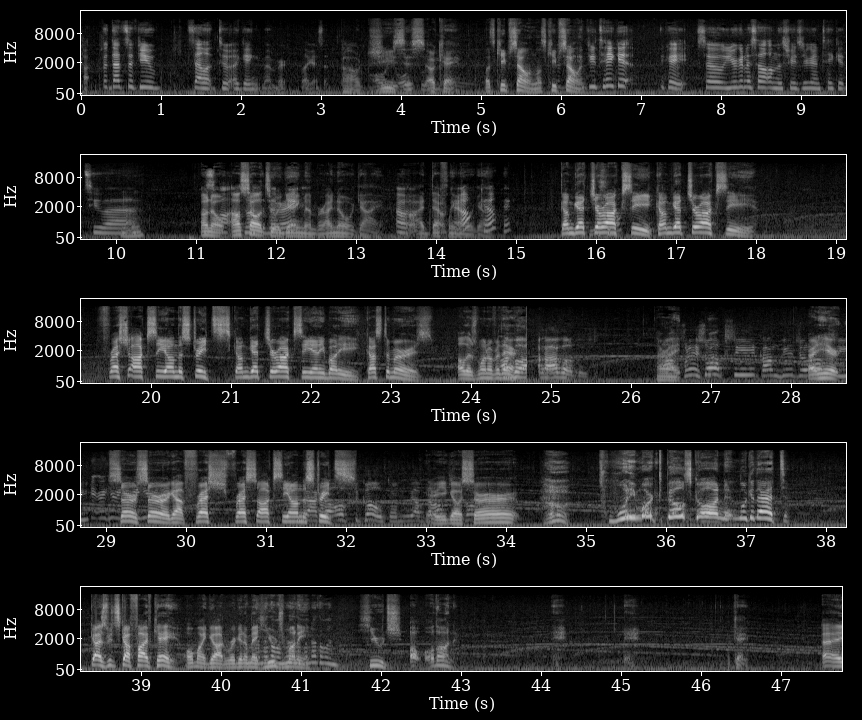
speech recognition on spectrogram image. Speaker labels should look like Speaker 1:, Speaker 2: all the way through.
Speaker 1: But that's if you sell it to a gang member, like I said.
Speaker 2: Oh Jesus. Okay, let's keep selling. Let's keep selling.
Speaker 1: If you take it, okay, so you're gonna sell it on the streets. You're gonna take it to uh.
Speaker 2: Mhm. Oh no,
Speaker 1: spot
Speaker 2: I'll sell it to
Speaker 1: of
Speaker 2: a gang
Speaker 1: right?
Speaker 2: member. I know a guy.
Speaker 1: Oh,
Speaker 2: I definitely
Speaker 1: okay,
Speaker 2: know a
Speaker 1: okay,
Speaker 2: guy.
Speaker 1: Okay. okay.
Speaker 2: Come get your oxy. Come get your oxy. Fresh oxy on the streets. Come get your oxy, anybody. Customers. Oh, there's one over there.
Speaker 3: I'll go, I'll go, please.
Speaker 2: All right.
Speaker 3: Fresh oxy, come get your
Speaker 2: Right here.
Speaker 3: oxy.
Speaker 2: Sir, sir, I got fresh, fresh oxy on the streets.
Speaker 3: oxycontin, we have the
Speaker 2: There you go,
Speaker 3: oxycontin.
Speaker 2: sir. 20 marked bills gone. Look at that. Guys, we just got 5K. Oh my God, we're going to make
Speaker 1: Another
Speaker 2: huge
Speaker 1: one,
Speaker 2: money.
Speaker 1: Another one.
Speaker 2: Huge. Oh, hold on. Eh, eh. Okay. Hey.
